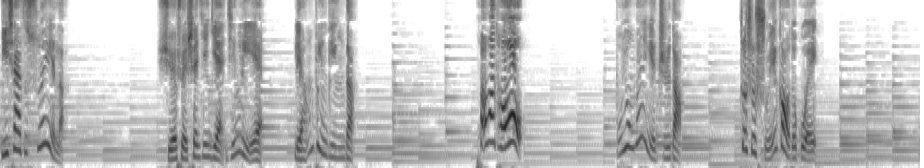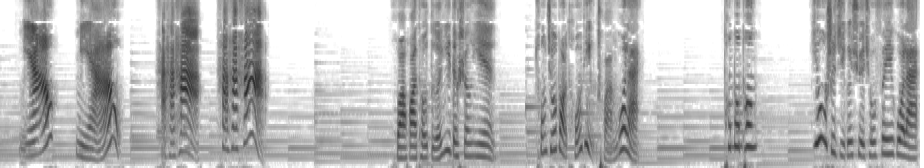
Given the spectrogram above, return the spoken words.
一下子碎了，雪水渗进眼睛里，凉冰冰的。花花头。不用问也知道，这是谁搞的鬼？喵喵，哈哈哈，哈哈哈！花花头得意的声音从九宝头顶传过来。砰砰砰，又是几个雪球飞过来。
